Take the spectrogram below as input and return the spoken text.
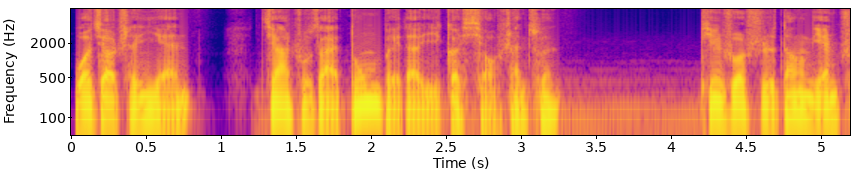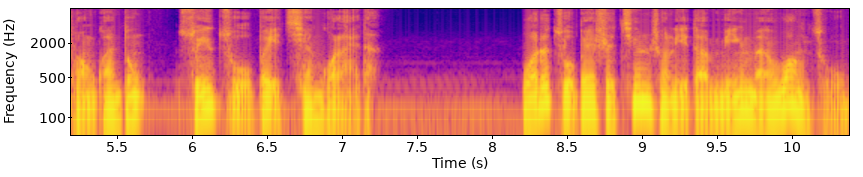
我叫陈岩，家住在东北的一个小山村。听说是当年闯关东随祖辈迁过来的。我的祖辈是京城里的名门望族，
